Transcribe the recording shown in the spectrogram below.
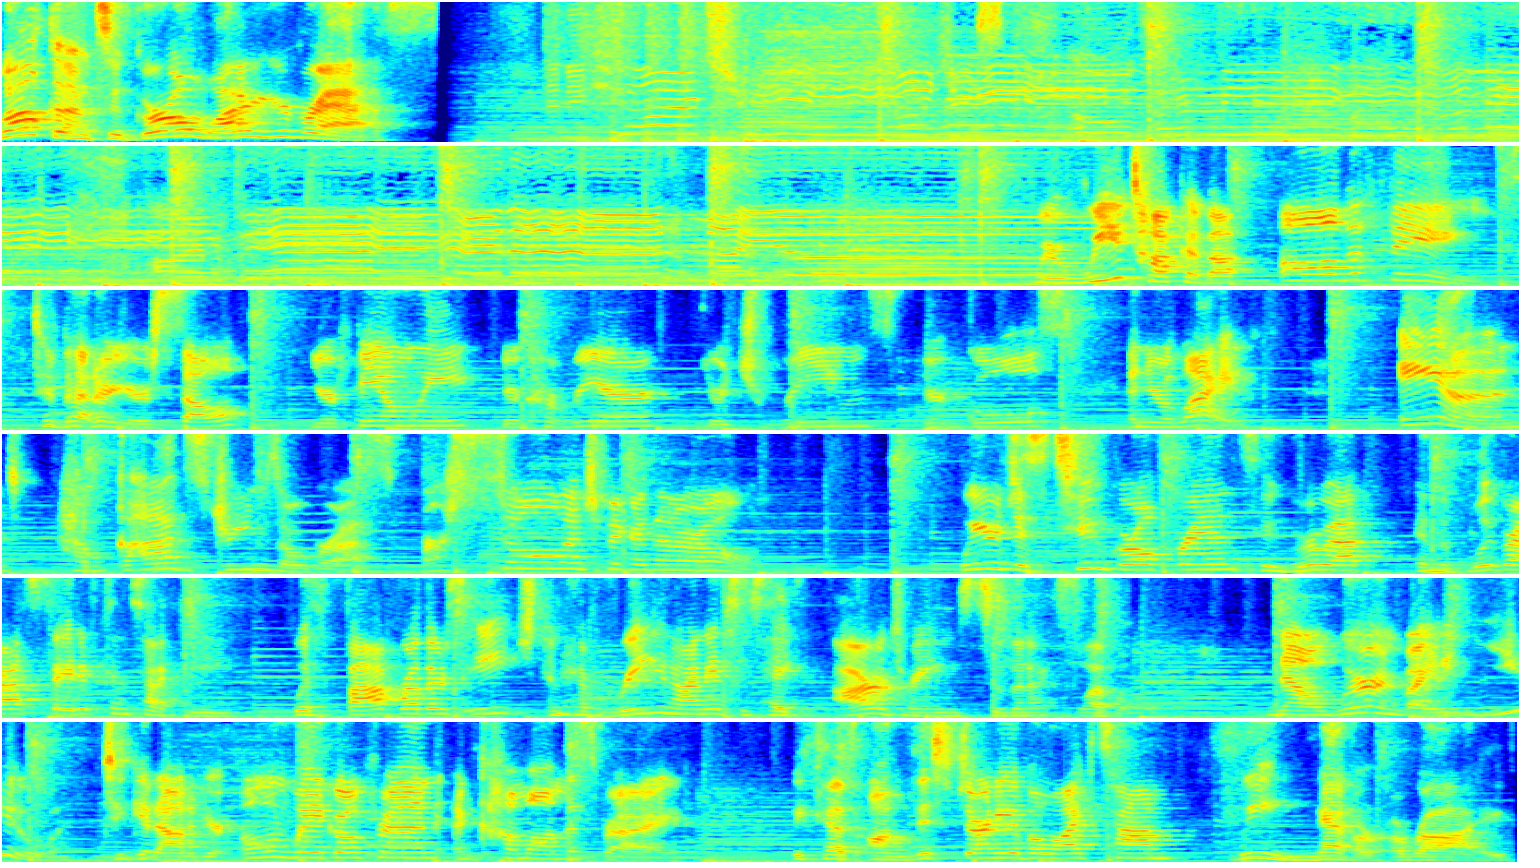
Welcome to Girl Water Your Grass. Where we talk about all the things to better yourself, your family, your career, your dreams, your goals, and your life. And how God's dreams over us are so much bigger than our own. We are just two girlfriends who grew up in the bluegrass state of Kentucky with five brothers each and have reunited to take our dreams to the next level. Now we're inviting you to get out of your own way, girlfriend, and come on this ride. Because on this journey of a lifetime, we never arrive.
